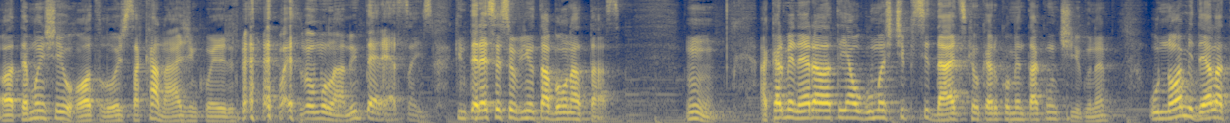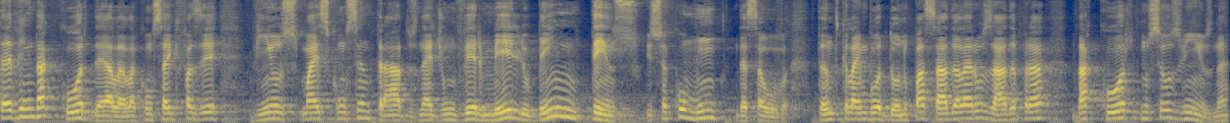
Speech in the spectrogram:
Até manchei o rótulo hoje, sacanagem com ele, né? Mas vamos lá, não interessa isso. O que interessa é se o vinho tá bom na taça. Hum, a Carmenera ela tem algumas tipicidades que eu quero comentar contigo, né? O nome dela até vem da cor dela, ela consegue fazer vinhos mais concentrados, né, de um vermelho bem intenso. Isso é comum dessa uva, tanto que lá em Bordeaux no passado ela era usada para dar cor nos seus vinhos, né?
